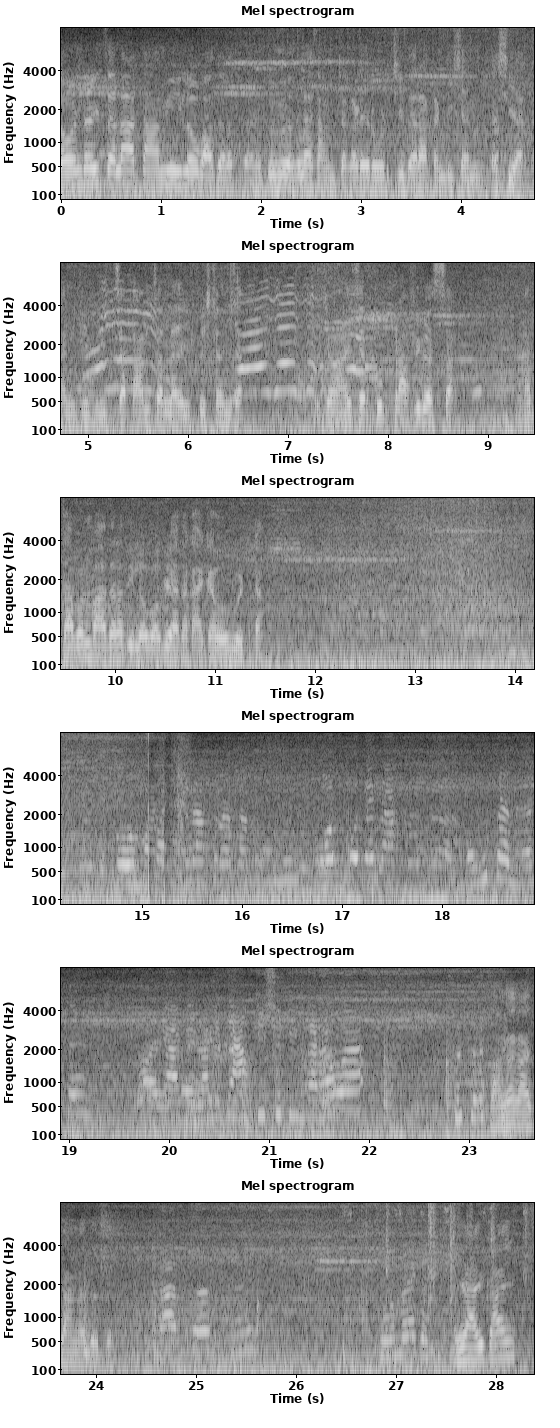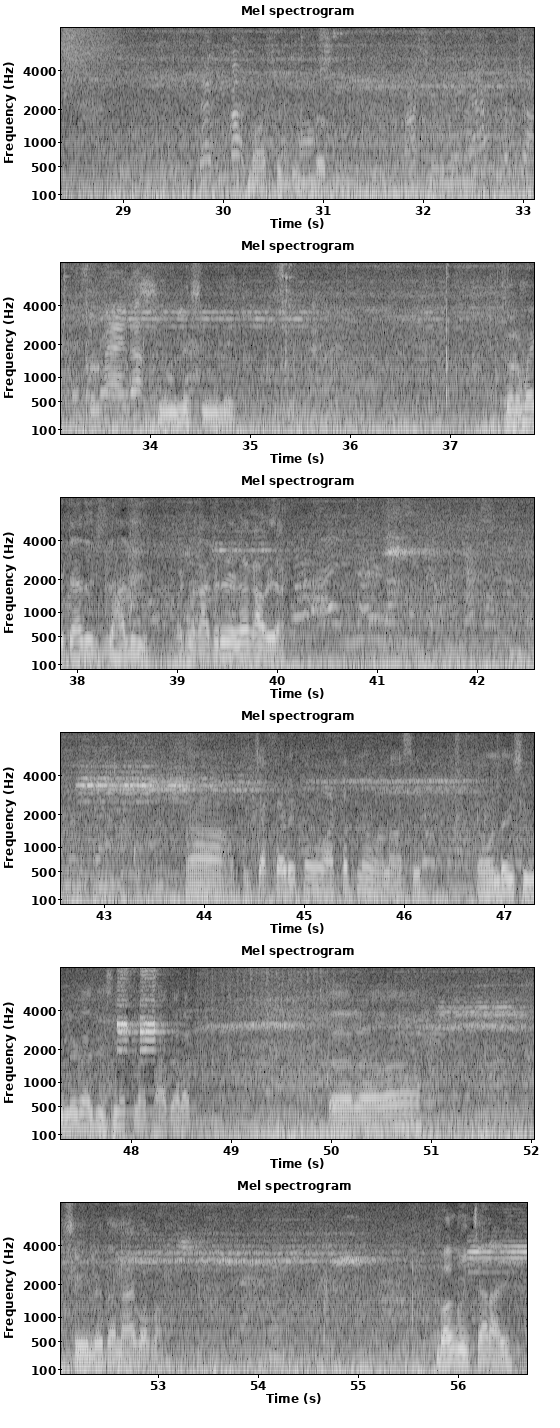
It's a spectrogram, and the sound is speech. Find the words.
तर मंडळी चला आता आम्ही इलो बाजारात आणि तुम्ही बघलास आमच्याकडे रोडची जरा कंडिशन कशी आहे कारण की ब्रिजचं काम चाललं आहे एल्फिस्टनचं त्याच्यामुळे हायसर खूप ट्रॅफिक असता. आता आपण बाजारात इलो बघूया आता काय काय बघू भेटता. सांगा काय सांगायचं ते. हे आई काय? मासे दिसतात. शिवले शिवले. सुरमई त्या दिवशी झाली. म्हटलं काहीतरी वेगळं खाऊया. हा तिच्याकडे पण वाटत नाही मला असं. तोंडही मंडळी शिवले काय दिसत नाही बाजारात. तर शिवले तर नाही बाबा. बघ विचार आई. आहे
